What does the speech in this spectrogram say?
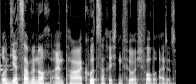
Und jetzt haben wir noch ein paar Kurznachrichten für euch vorbereitet.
